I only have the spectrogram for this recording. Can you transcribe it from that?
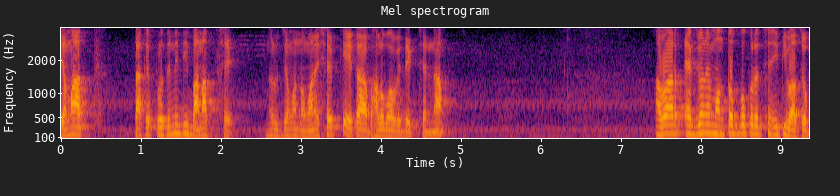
জামাত তাকে প্রতিনিধি বানাচ্ছে, নুরুজ্জামান নোমানি সাহেবকে এটা ভালোভাবে দেখছেন না। আবার একজনে মন্তব্য করেছেন ইতিবাচক।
